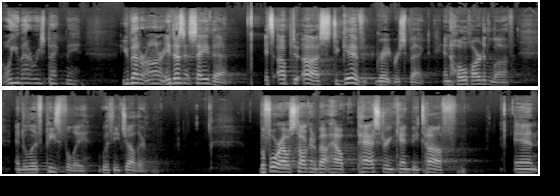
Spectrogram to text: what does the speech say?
oh, you better respect me. You better honor. It doesn't say that. It's up to us to give great respect and wholehearted love and to live peacefully with each other. Before I was talking about how pastoring can be tough. And,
